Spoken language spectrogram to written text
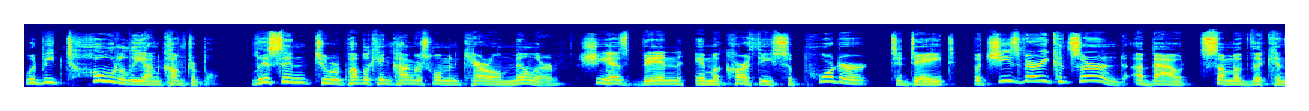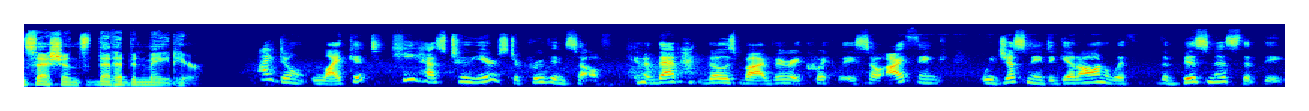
would be totally uncomfortable Listen to Republican Congresswoman Carol Miller. She has been a McCarthy supporter to date, but she's very concerned about some of the concessions that have been made here. I don't like it. He has two years to prove himself. You know, that goes by very quickly. So I think we just need to get on with the business that the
